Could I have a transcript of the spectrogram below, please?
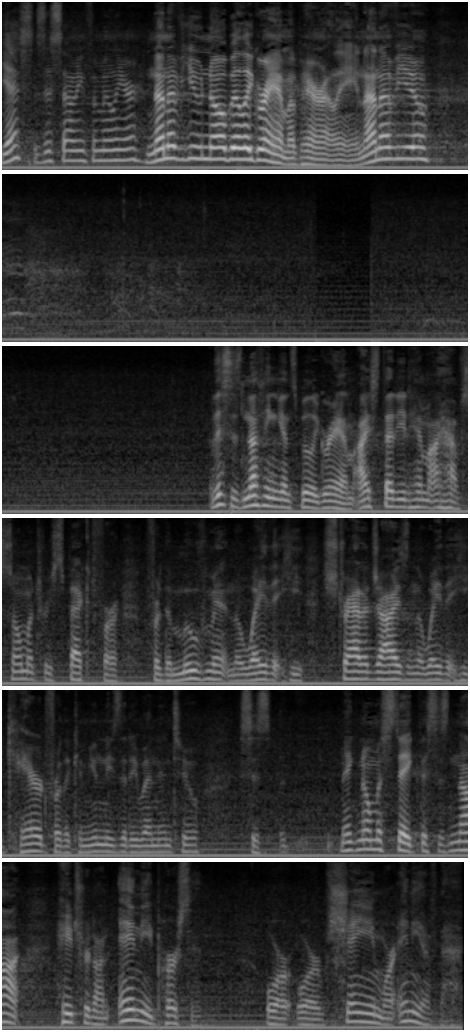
Yes? Is this sounding familiar? None of you know billy graham apparently. None of you This is nothing against Billy Graham. I studied him. I have so much respect for, for the movement and the way that he strategized and the way that he cared for the communities that he went into. This is, make no mistake, this is not hatred on any person or, or shame or any of that.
